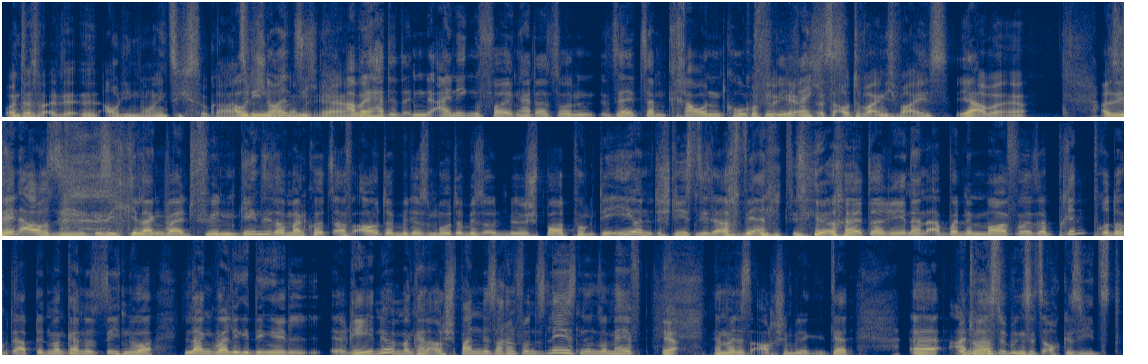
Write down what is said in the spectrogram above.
und das war äh, Audi 90 sogar. Audi zwischendrin. 90. Ja. Aber er hatte in einigen Folgen hat er so einen seltsam grauen Kotflügel ja, rechts. das Auto war eigentlich weiß, Ja. aber ja. Also Wenn auch Sie sich gelangweilt fühlen, gehen Sie doch mal kurz auf auto motor bis und sport.de und schließen Sie doch während Sie weiter reden ein Abonnement für unser Printprodukt ab. Denn man kann uns nicht nur langweilige Dinge reden hören, man kann auch spannende Sachen von uns lesen in so einem Heft. Ja. Dann haben wir das auch schon wieder geklärt. Äh, und du hast übrigens jetzt auch gesiezt.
